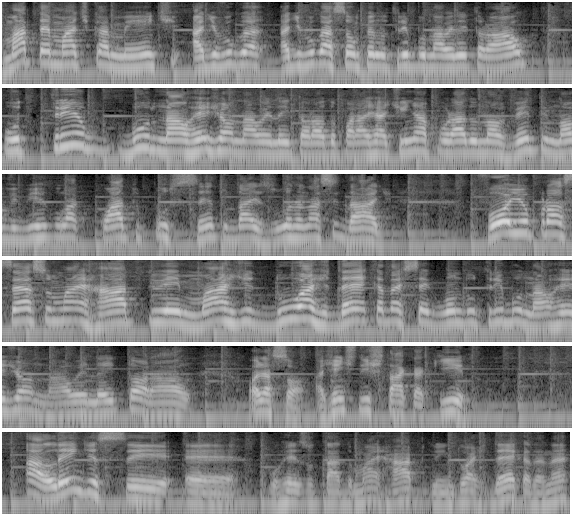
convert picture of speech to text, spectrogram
matematicamente a, divulga a divulgação pelo Tribunal Eleitoral o Tribunal Regional Eleitoral do Pará já tinha apurado 99,4% das urnas na cidade. Foi o processo mais rápido em mais de duas décadas, segundo o Tribunal Regional Eleitoral. Olha só, a gente destaca aqui, além de ser é, o resultado mais rápido em duas décadas, né?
